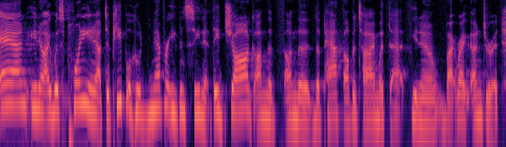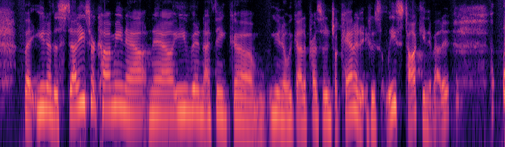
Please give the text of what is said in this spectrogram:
and you know i was pointing it out to people who'd never even seen it. They jog on the on the the path all the time with that you know by, right under it. But you know the studies are coming out now. Even i think um, you know we got a presidential candidate who's at least talking about it.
